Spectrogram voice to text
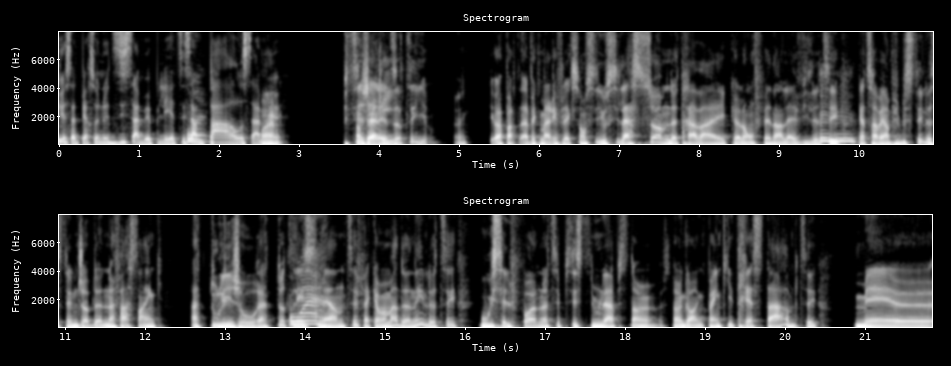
ce que cette personne a dit, ça me plaît. Ça me parle, ça Ouais. me. Puis, tu sais, j'allais dire, tu sais, euh, avec ma réflexion aussi, aussi la somme de travail que l'on fait dans la vie. là. Mhm. Quand tu travailles en publicité, c'était une job de 9 à 5 à tous les jours, à toutes Ouais. les semaines. Fait qu'à un moment donné, là, oui, c'est le fun, puis c'est stimulant, puis c'est un, c'est un gagne-pain qui est très stable. Mais euh,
